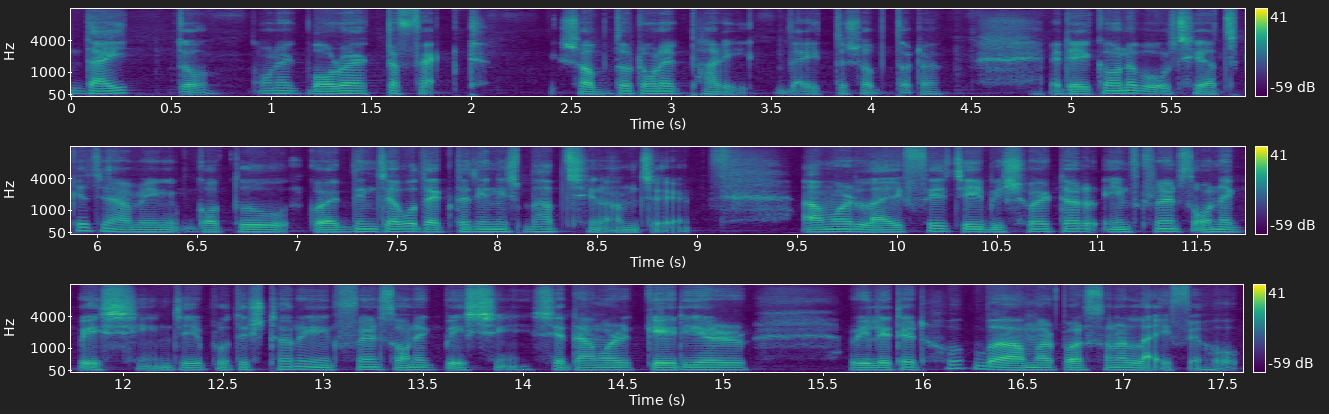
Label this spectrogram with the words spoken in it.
দায়িত্ব অনেক বড় একটা ফ্যাক্ট শব্দটা অনেক ভারী, দায়িত্ব শব্দটা। এটা এই কারণে বলছি আজকে যে আমি গত কয়েকদিন যাবৎ একটা জিনিস ভাবছিলাম যে আমার লাইফে যে বিষয়টার ইনফ্লুয়েন্স অনেক বেশি যে প্রতিষ্ঠানের ইনফ্লুয়েন্স অনেক বেশি, সেটা আমার কেরিয়ার রিলেটেড হোক বা আমার পার্সোনাল লাইফে হোক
